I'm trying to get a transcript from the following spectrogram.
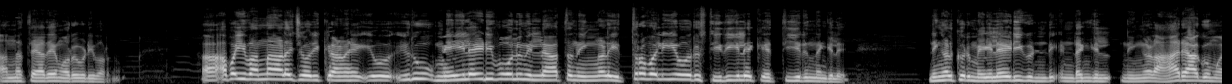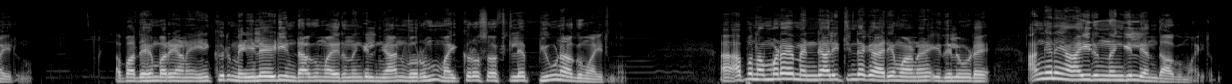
അന്നത്തെ അതേ മറുപടി പറഞ്ഞു. അപ്പോൾ ഈ വന്ന ആൾ ചോദിക്കുകയാണ് ഒരു മെയിൽ ഐ ഡി പോലും ഇല്ലാത്ത നിങ്ങൾ ഇത്ര വലിയ ഒരു സ്ഥിതിയിലേക്ക് എത്തിയിരുന്നെങ്കിൽ നിങ്ങൾക്കൊരു മെയിൽ ഐ ഡി ഉണ്ട് ഉണ്ടെങ്കിൽ നിങ്ങൾ ആരാകുമായിരുന്നു? അപ്പോൾ അദ്ദേഹം പറയുകയാണ് എനിക്കൊരു മെയിൽ ഐ ഡി ഉണ്ടാകുമായിരുന്നെങ്കിൽ ഞാൻ വെറും മൈക്രോസോഫ്റ്റിലെ പ്യൂണാകുമായിരുന്നു അപ്പോൾ നമ്മുടെ മെന്റാലിറ്റിന്റെ കാര്യമാണ് ഇതിലൂടെ അങ്ങനെ ആയിരുന്നെങ്കിൽ എന്താകുമായിരുന്നു?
